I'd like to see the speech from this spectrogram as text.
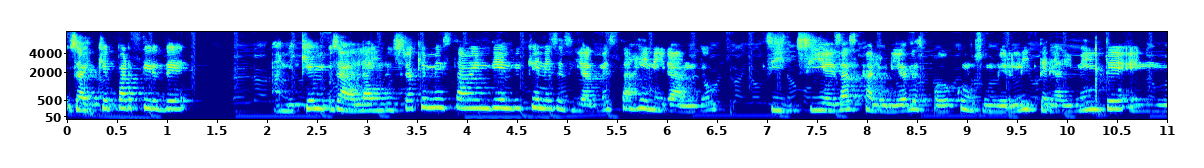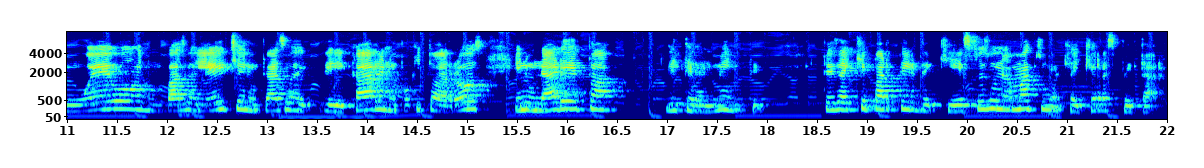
o sea, hay que partir de a mí que, o sea, la industria que me está vendiendo y qué necesidad me está generando, si, si esas calorías las puedo consumir literalmente en un huevo, en un vaso de leche, en un pedazo de, de carne, en un poquito de arroz, en una arepa, literalmente. Entonces hay que partir de que esto es una máquina que hay que respetar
